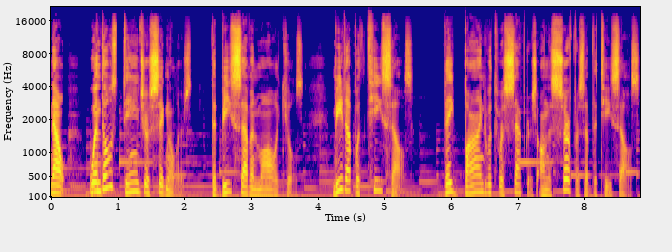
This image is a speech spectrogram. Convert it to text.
Now, when those danger signalers, the B7 molecules, meet up with T cells, they bind with receptors on the surface of the T cells.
